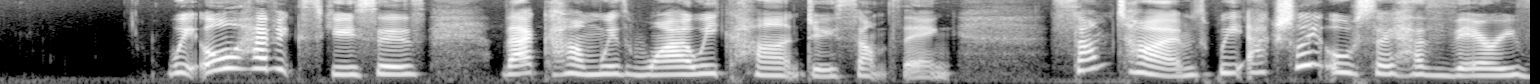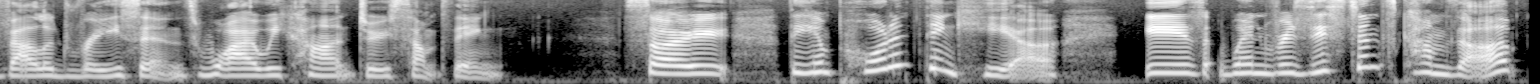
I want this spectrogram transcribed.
we all have excuses that come with why we can't do something. Sometimes we actually also have very valid reasons why we can't do something. So, the important thing here is when resistance comes up,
